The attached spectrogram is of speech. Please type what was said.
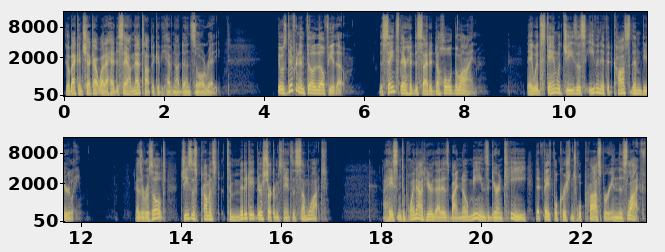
Go back and check out what I had to say on that topic if you have not done so already. It was different in Philadelphia, though. The saints there had decided to hold the line. They would stand with Jesus even if it cost them dearly. As a result, Jesus promised to mitigate their circumstances somewhat. I hasten to point out here that is by no means a guarantee that faithful Christians will prosper in this life.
